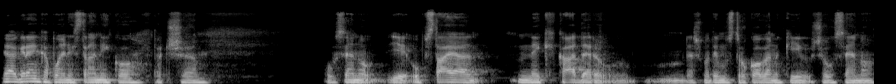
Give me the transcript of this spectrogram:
Ja, grenka po eni strani, ko pač uh, vseeno je, obstaja nek kader, rečemo temu strokoven, ki še vseeno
